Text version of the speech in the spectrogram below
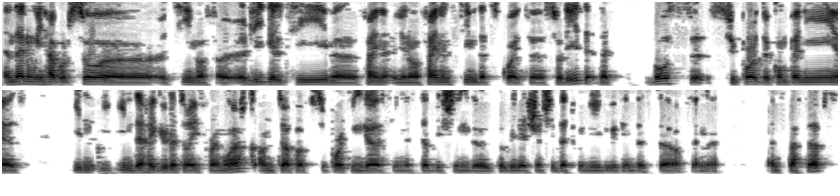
And then we have also a, a team of a, legal team a fin- you know finance team that's quite uh, solid that both uh, support the company in in the regulatory framework on top of supporting us in establishing the, the relationship that we need with investors and uh, and startups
